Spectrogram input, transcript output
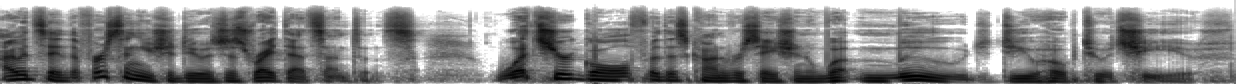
I would say the first thing you should do is just write that sentence. What's your goal for this conversation? What mood do you hope to achieve?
